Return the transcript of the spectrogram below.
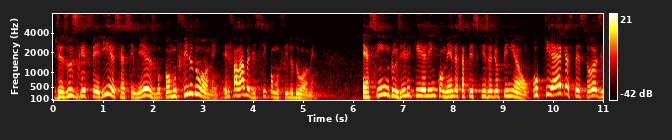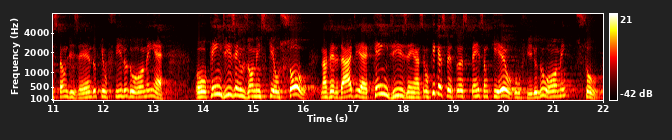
Jesus referia-se a si mesmo como Filho do Homem, ele falava de si como Filho do Homem. É assim, inclusive, que ele encomenda essa pesquisa de opinião. O que é que as pessoas estão dizendo que o filho do homem é? Ou quem dizem os homens que eu sou, na verdade é quem dizem, as, o que, que as pessoas pensam que eu, o filho do homem, sou.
